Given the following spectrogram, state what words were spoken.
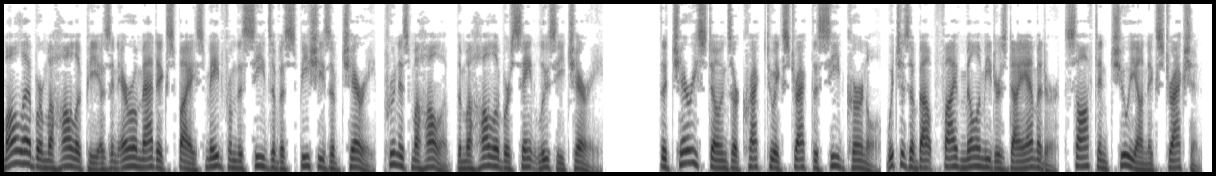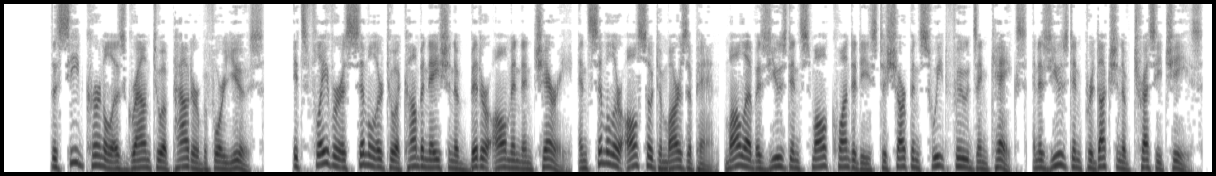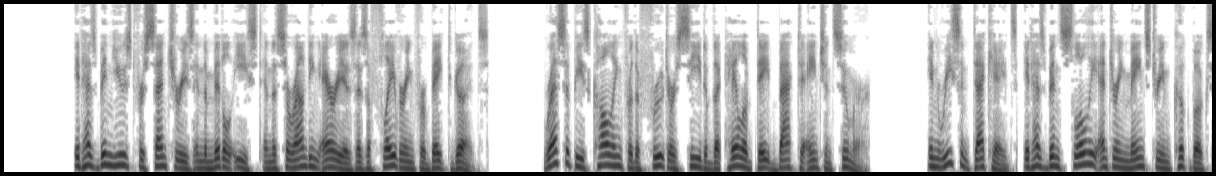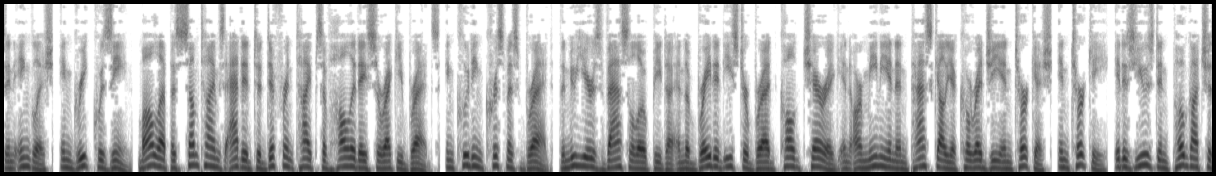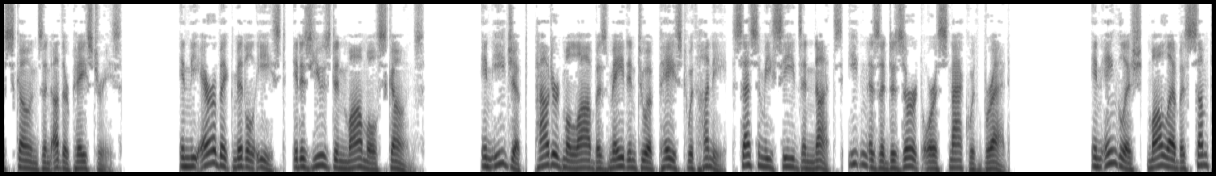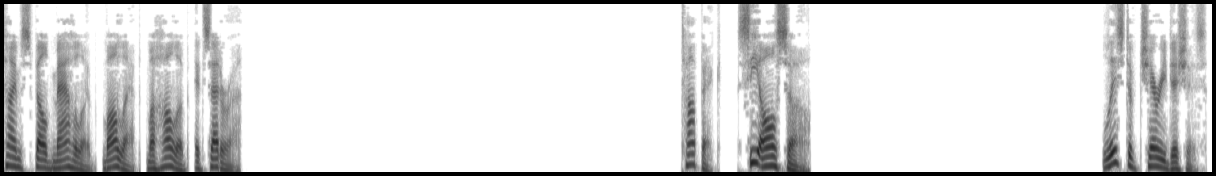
Mahleb or mahalapi is an aromatic spice made from the seeds of a species of cherry, Prunus mahaleb the mahaleb or St. Lucie cherry. The cherry stones are cracked to extract the seed kernel, which is about 5 mm diameter, soft and chewy on extraction. The seed kernel is ground to a powder before use. Its flavor is similar to a combination of bitter almond and cherry, and similar also to marzipan. Mahleb is used in small quantities to sharpen sweet foods and cakes, and is used in production of Tressie cheese. It has been used for centuries in the Middle East and the surrounding areas as a flavoring for baked goods. Recipes calling for the fruit or seed of the haleb date back to ancient Sumer. In recent decades, it has been slowly entering mainstream cookbooks in English. In Greek cuisine, mahlep is sometimes added to different types of holiday tsoureki breads, including Christmas bread, the New Year's vasilopita, and the braided Easter bread called choereg in Armenian and paskalya koregi in Turkish. In Turkey, it is used in pogacha scones and other pastries. In the Arabic Middle East, it is used in ma'mul scones. In Egypt, powdered malab is made into a paste with honey, sesame seeds and nuts, eaten as a dessert or a snack with bread. In English, mahleb is sometimes spelled mahalab, malep, mahalab, etc. See also List of cherry dishes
